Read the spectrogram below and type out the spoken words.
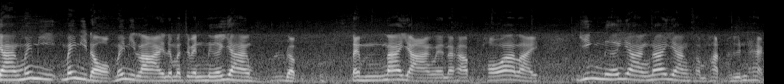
ยางไม่มีไม่มีดอกไม่มีลายเลยมันจะเป็นเนื้อยางแบบเต็มหน้ายางเลยนะครับ เพราะว่าอะไรยิ่งเนื้อยางหน้ายางสัมผัสพื้นแท็ก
